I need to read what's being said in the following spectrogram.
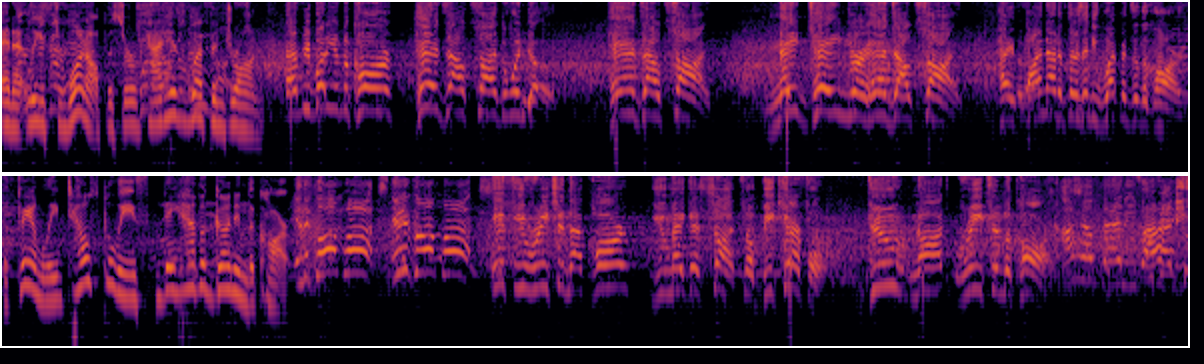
and at least one officer had his weapon drawn. Everybody in the car, hands outside the window. Hands outside. Maintain your hands outside. Hey, find out if there's any weapons in the car. The family tells police they have a gun in the car. In the glove box! In the glove box! If you reach in that car, you may get shot, so be careful. Do not reach in the car. I have that anxiety.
